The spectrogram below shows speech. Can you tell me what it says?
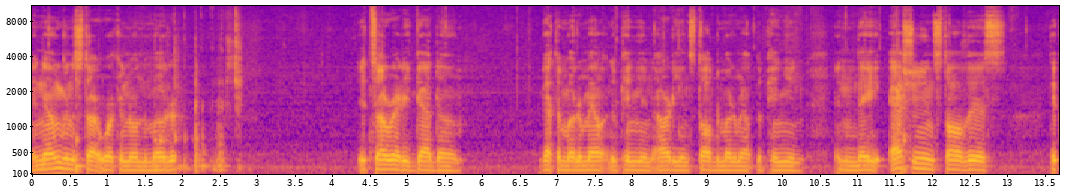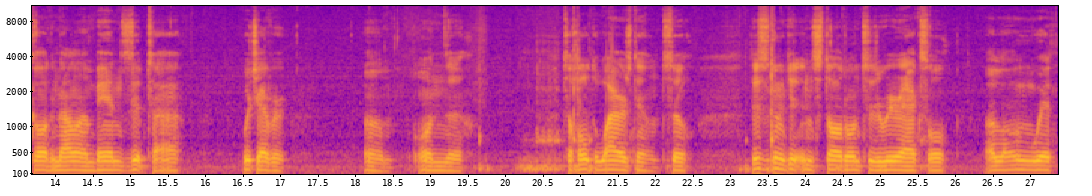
and now I'm going to start working on the motor it's already got um got the motor mount and the pinion I already installed the motor mount the pinion and they actually install this they call it a nylon band zip tie whichever um, on the to hold the wires down so this is going to get installed onto the rear axle along with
